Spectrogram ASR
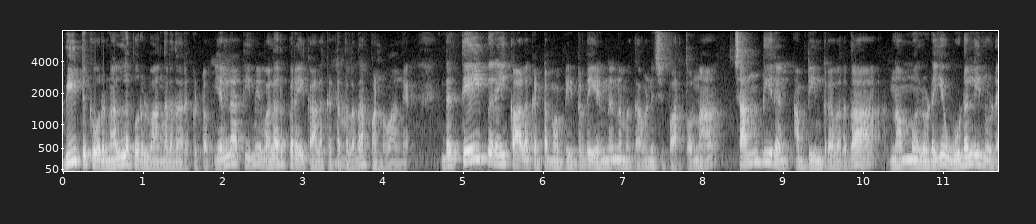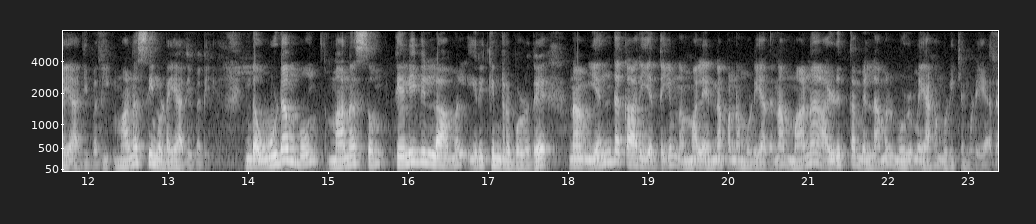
வீட்டுக்கு ஒரு நல்ல பொருள் வாங்குறதா இருக்கட்டும் எல்லாத்தையுமே வளர்ப்பிறை காலகட்டத்தில் தான் பண்ணுவாங்க. இந்த தேய்பிறை காலகட்டம் அப்படின்றது என்னன்னு நம்ம கவனித்து பார்த்தோம்னா சந்திரன் அப்படின்றவர் தான் நம்மளுடைய உடலினுடைய அதிபதி மனசினுடைய அதிபதி. இந்த உடம்பும் மனசும் தெளிவில்லாமல் இருக்கின்ற பொழுது நாம் எந்த காரியத்தையும் நம்மால் என்ன பண்ண முடியாதுன்னா மன அழுத்தம் இல்லாமல் முழுமையாக முடிக்க முடியாது.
